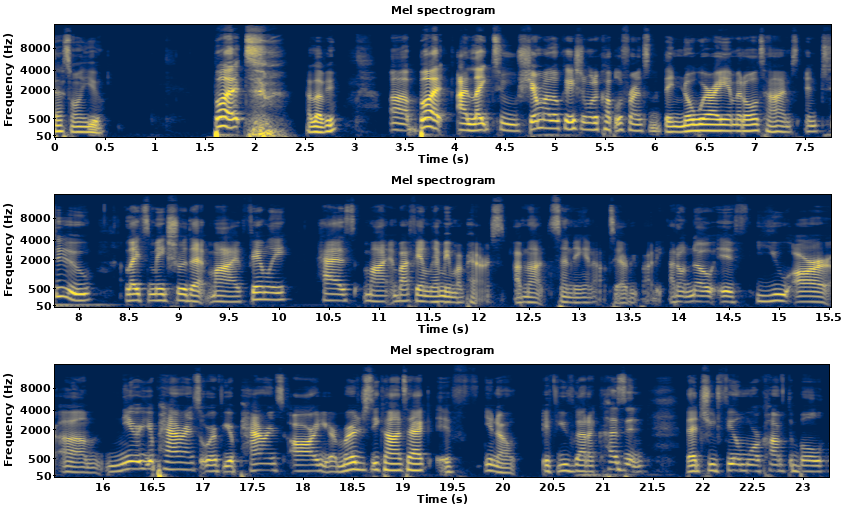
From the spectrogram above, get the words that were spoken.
That's on you. But I love you. Uh, but I like to share my location with a couple of friends so that they know where I am at all times. And two, I like to make sure that my family has my and by family I mean my parents. I'm not sending it out to everybody. I don't know if you are um, near your parents or if your parents are your emergency contact. If you know if you've got a cousin that you'd feel more comfortable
